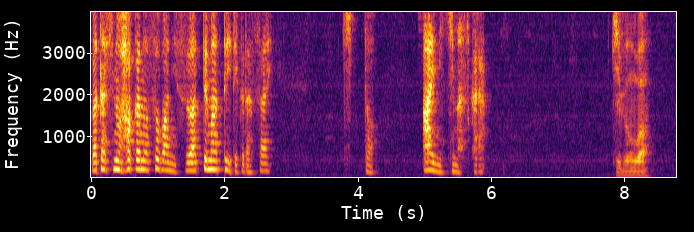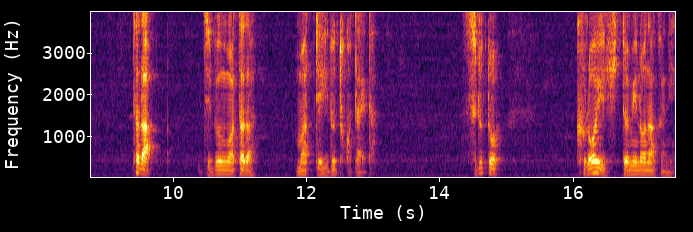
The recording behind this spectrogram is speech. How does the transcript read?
私の墓のそばに座って待っていてください。きっと会いに来ますから。自分はただ自分はただ待っていると答えた。すると黒い瞳の中に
